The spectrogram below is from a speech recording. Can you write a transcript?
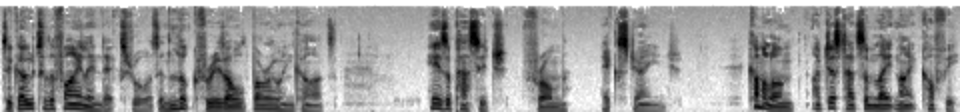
to go to the file index drawers and look for his old borrowing cards. Here's a passage from Exchange. Come along, I've just had some late night coffee.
